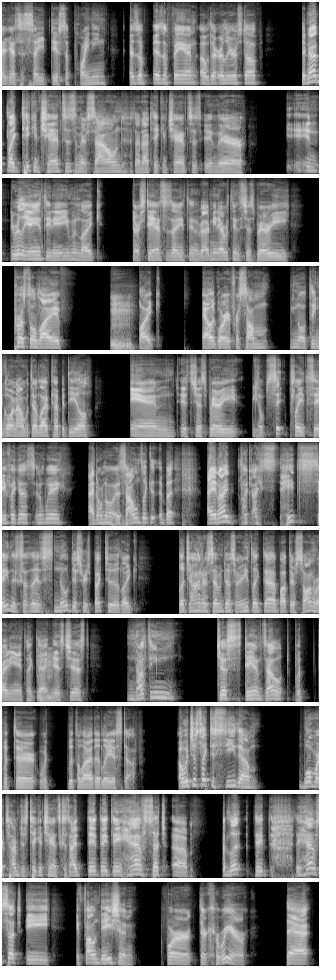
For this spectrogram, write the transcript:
I guess to say, disappointing as a as a fan of the earlier stuff. They're not like taking chances in their sound. They're not taking chances in their in really anything, even like their stances, anything. I mean, everything's just very personal life, Mm. like allegory for some you know thing going on with their life type of deal, and it's just very you know sa- played safe, I guess, in a way. I don't know. It sounds like it, but and I like I hate saying this because there's no disrespect to like Lajon or Sevendust or anything like that about their songwriting, anything like that. Mhm. It's just nothing just stands out with with their with with a lot of their latest stuff. I would just like to see them one more time, just take a chance because I they, they they have such um they they have such a a foundation for their career that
